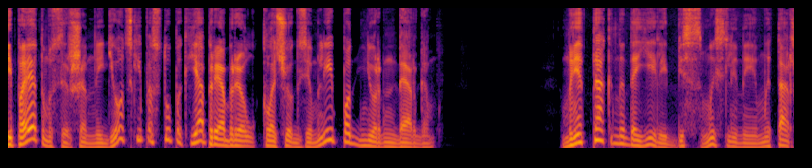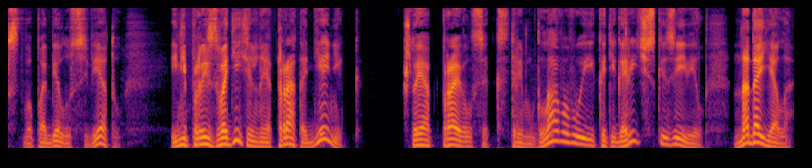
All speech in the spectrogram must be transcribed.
И поэтому совершенно идиотский поступок я приобрел клочок земли под Нюрнбергом. Мне так надоели бессмысленные мытарства по белу свету и непроизводительная трата денег, что я отправился к Стремглавову и категорически заявил «надоело».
